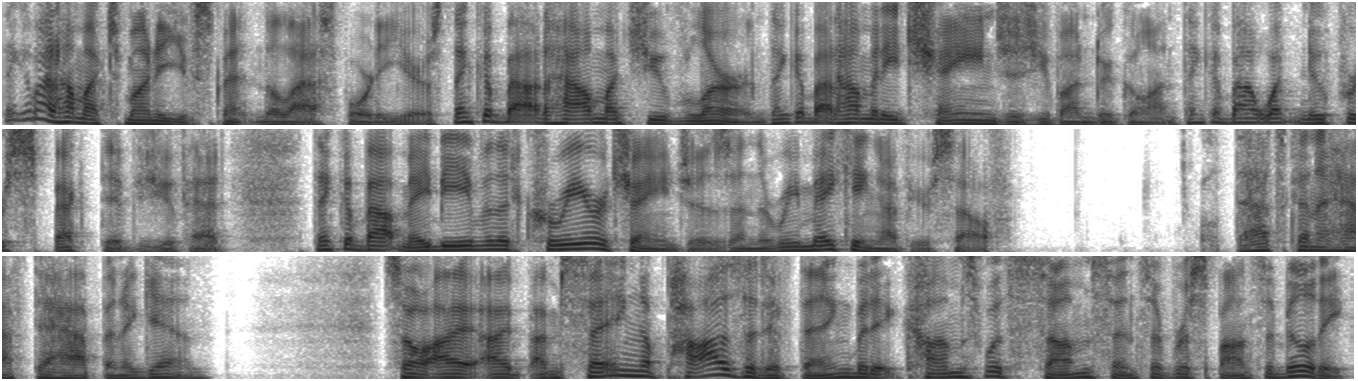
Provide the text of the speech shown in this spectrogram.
Think about how much money you've spent in the last 40 years. Think about how much you've learned. Think about how many changes you've undergone. Think about what new perspectives you've had. Think about maybe even the career changes and the remaking of yourself. Well, that's going to have to happen again. So I, I, I'm saying a positive thing, but it comes with some sense of responsibility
